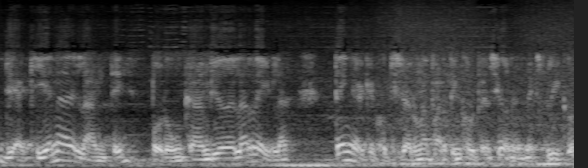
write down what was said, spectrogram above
de aquí en adelante, por un cambio de la regla, tenga que cotizar una parte en Colpensiones, ¿me explico?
